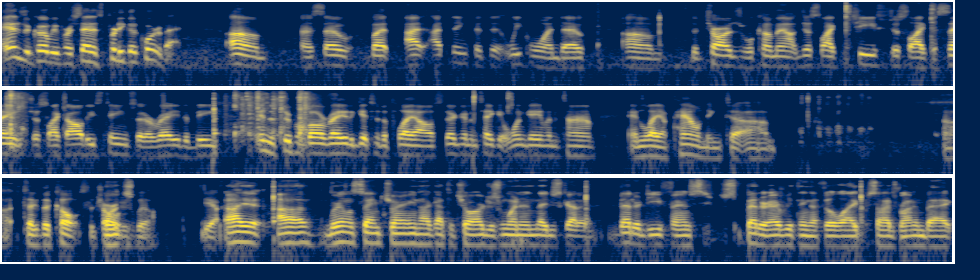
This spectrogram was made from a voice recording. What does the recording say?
And Jacoby Brissett is a pretty good quarterback. Um, uh, so, but I, I think that the week one though, um, the Chargers will come out just like the Chiefs, just like the Saints, just like all these teams that are ready to be in the Super Bowl, ready to get to the playoffs. They're going to take it one game at a time and lay a pounding to um, uh, to the Colts. The Chargers will. I uh, we're on the same train. I got the Chargers winning. They just got a better defense, better everything. I feel like besides running back.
